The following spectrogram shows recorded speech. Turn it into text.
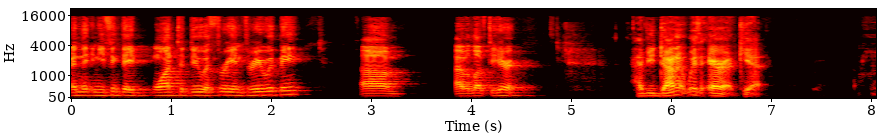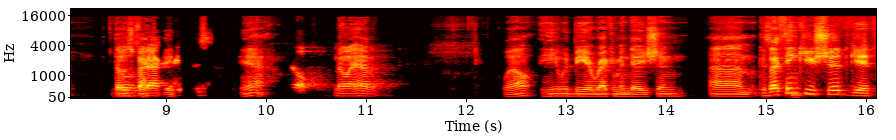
and, and you think they want to do a three and three with me, um, I would love to hear it. Have you done it with Eric yet? Those, Those back, back Yeah. No, no, I haven't. Well, he would be a recommendation because um, I think you should get.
